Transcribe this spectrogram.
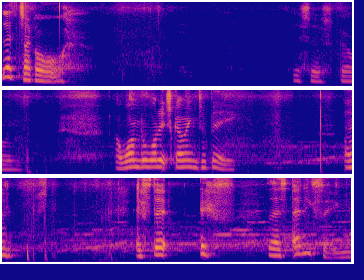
Let's go. This is going. I wonder what it's going to be. Um, if there, if there's anything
